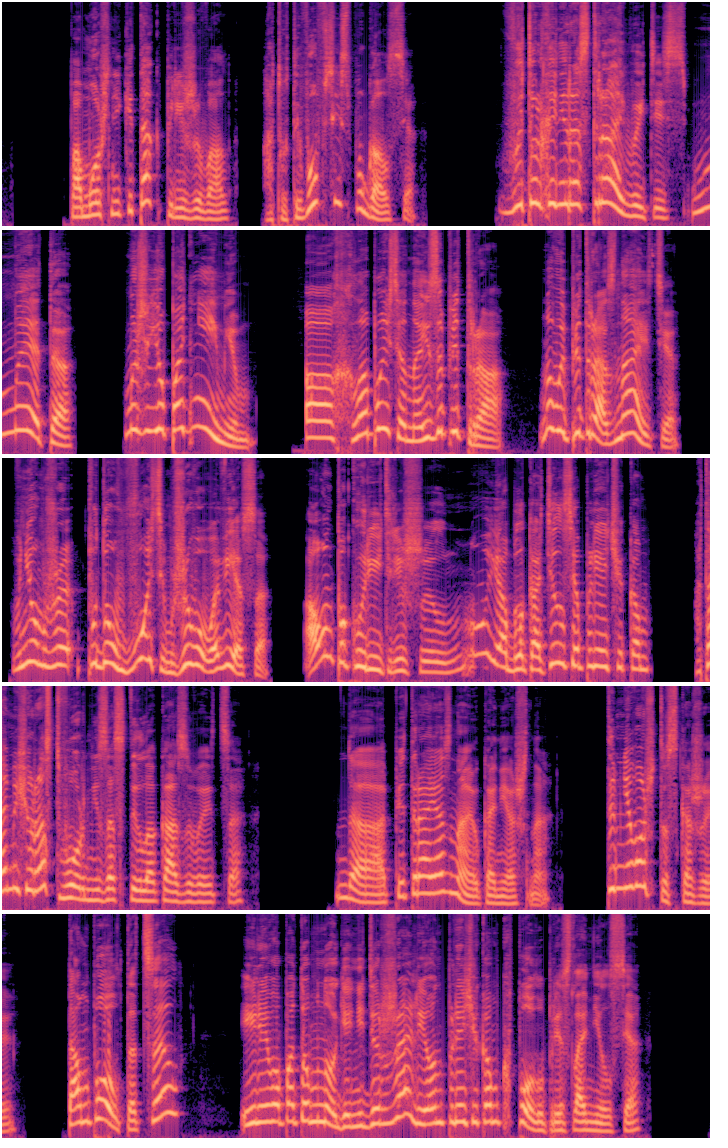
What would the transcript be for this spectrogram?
Помощник и так переживал, а тут и вовсе испугался. Вы только не расстраивайтесь, мы это... Мы же ее поднимем. Ах, лобысь она из-за Петра. Ну, вы Петра знаете. В нем же пудов восемь живого веса, а он покурить решил, ну и облокотился плечиком, а там еще раствор не застыл, оказывается. Да, Петра я знаю, конечно. Ты мне вот что скажи. Там пол-то цел? Или его потом ноги не держали, и он плечиком к полу прислонился?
